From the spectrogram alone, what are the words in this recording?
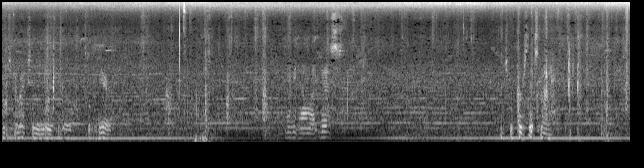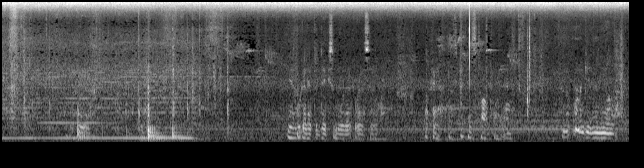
which direction we want to go from here. Maybe down like this. Which would push this guy. Yeah, we're gonna have to dig some more of that grass out. Okay, let's get this top one in. I don't wanna get any on the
